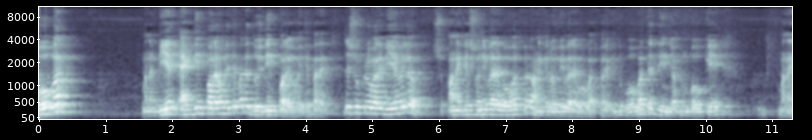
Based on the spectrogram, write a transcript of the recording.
বৌবাত মানে বিয়ের একদিন পরেও হইতে পারে, দুই দিন পরেও হইতে পারে। যে শুক্রবারে বিয়ে হইল অনেকে শনিবারে বৌভাত করে, অনেকে রবিবারে বৌভাত করে। কিন্তু বৌভাতের দিন যখন বউকে মানে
